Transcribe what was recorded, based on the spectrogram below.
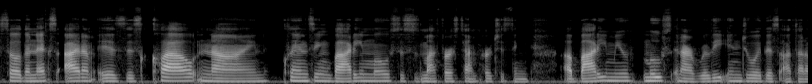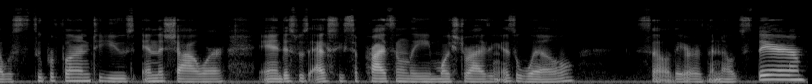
So the next item is this Cloud 9 Cleansing Body Mousse. This is my first time purchasing a body mousse, and I really enjoyed this. I thought it was super fun to use in the shower, and this was actually surprisingly moisturizing as well. So there are the notes there.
